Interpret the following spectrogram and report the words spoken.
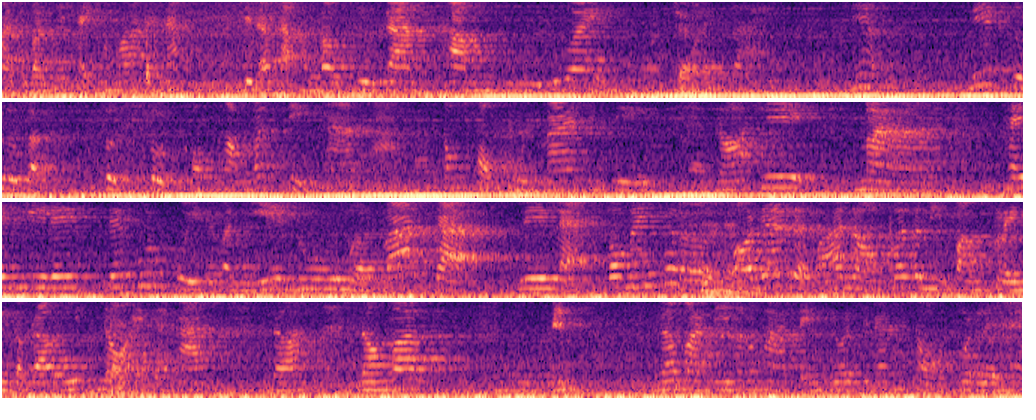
ปัจจุบันที่ใช้คำว่าอะไรนะจิตอาสาของเราคือการทำดีด้วยหัวใจหัวใจเนี่ยนี่คือแบบสุดๆของคำว่าจิตอาสานะต้องขอบคุณมากจริงๆเนาะที่มา ให้พี่ได้ได้พูดคุยในวันนี้ ดูเหมือนว่าจะรีแลกซ์ก็ไม่เชิงเพราะเนื่องจากว่าน้องก็จะมีความเกรงกับเรานิดหน่อยนะคะเนาะน้องก็อืมแล้ววันนี้มันมาเต็มยศชนะทั้งสองคนเลยแม่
